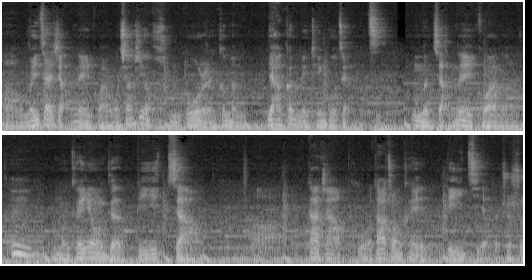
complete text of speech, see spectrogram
呃，我们一直在讲内观，我相信有很多人根本压根没听过这两个字。我们讲内观啊，嗯，我们可以用一个比较，呃，大家普罗大众可以理解的，就是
